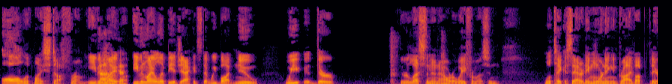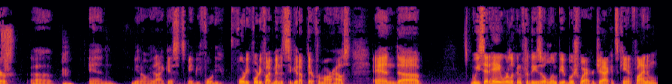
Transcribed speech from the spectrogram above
all of my stuff from. Even ah, my okay. even my Olympia jackets that we bought new, we they're they're less than an hour away from us, and we'll take a Saturday morning and drive up there. Uh, and you know, I guess it's maybe 40, 40, 45 minutes to get up there from our house. And, uh, we said, Hey, we're looking for these Olympia bushwhacker jackets. Can't find them.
